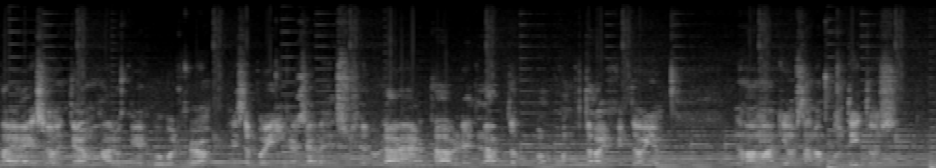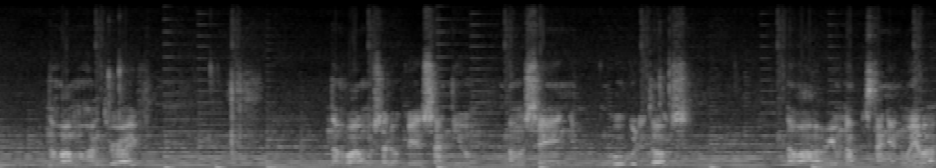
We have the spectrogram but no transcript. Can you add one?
Para eso entramos a lo que es Google Chrome. Esto pueden ingresar desde su celular, tablet, laptop o computador de escritorio. Nos vamos aquí donde están los puntitos. Nos vamos a Drive. Nos vamos a lo que es a New. Vamos en Google Docs. Nos va a abrir una pestaña nueva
